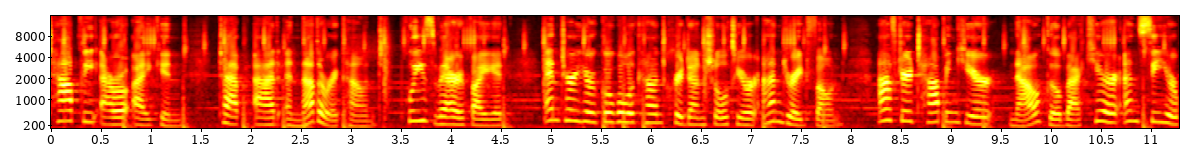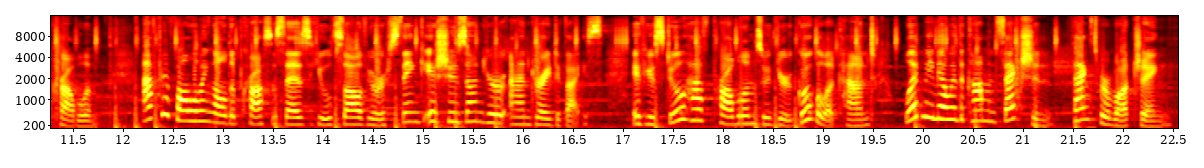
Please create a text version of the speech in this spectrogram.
tap the arrow icon, tap add another account. Please verify it. Enter your Google account credential to your Android phone. After tapping here, now go back here and see your problem. After following all the processes, you'll solve your sync issues on your Android device. If you still have problems with your Google account, let me know in the comment section. Thanks for watching.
